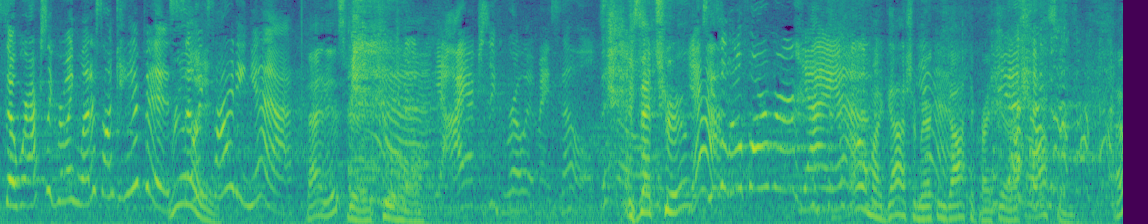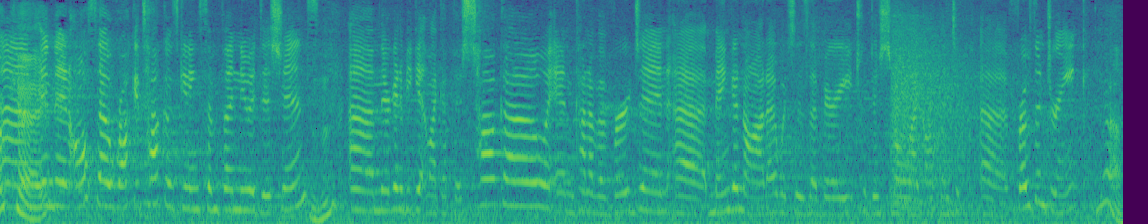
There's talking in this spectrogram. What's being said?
So we're actually growing lettuce on campus. Really? So exciting, yeah. that is very cool. Yeah, I actually grow it myself. So. Is that true? Yeah. She's a little farmer. Yeah, yeah. Oh my gosh, American Yeah. Gothic right there. That's awesome. Um, and then also Rocket Taco's getting some fun new additions. Mm-hmm. Um, they're going to be getting like a fish taco and kind of a virgin uh, mangonada, which is a very traditional, like authentic uh, frozen drink. yeah.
